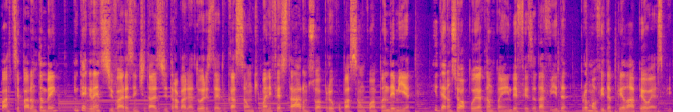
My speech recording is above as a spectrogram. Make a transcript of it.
Participaram também integrantes de várias entidades de trabalhadores da educação que manifestaram sua preocupação com a pandemia e deram seu apoio à campanha em defesa da vida promovida pela APOESP.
